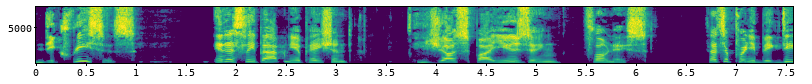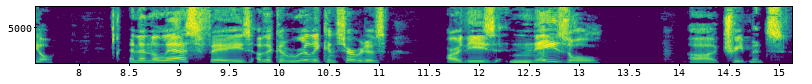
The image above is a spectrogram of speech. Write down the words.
decreases in a sleep apnea patient just by using Flonase. That's a pretty big deal. And then the last phase of the really conservatives are these nasal uh, treatments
